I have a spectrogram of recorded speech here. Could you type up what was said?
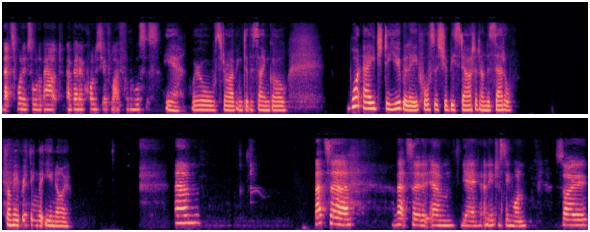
that's what it's all about a better quality of life for the horses. Yeah, we're all striving to the same goal. What age do you believe horses should be started under saddle? from everything that you know? Um, that's a that's a um, yeah an interesting one. So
